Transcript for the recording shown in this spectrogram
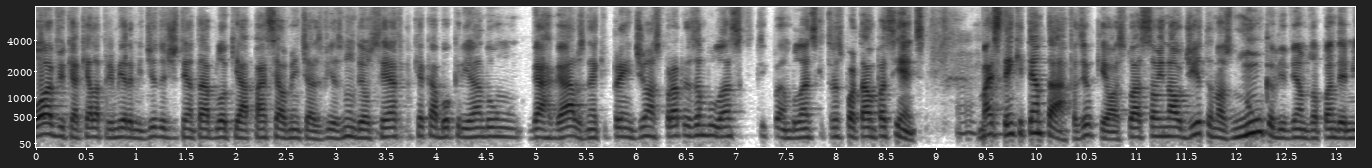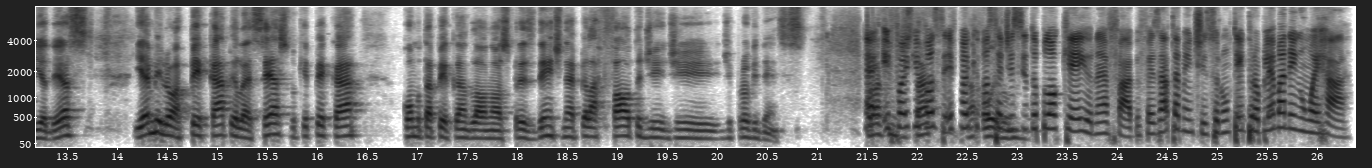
Óbvio que aquela primeira medida de tentar bloquear parcialmente as vias não deu certo, porque acabou criando um gargalos né, que prendiam as próprias ambulâncias, ambulâncias que transportavam pacientes. Uhum. Mas tem que tentar. Fazer o quê? É uma situação inaudita, nós nunca vivemos uma pandemia dessa, e é melhor pecar pelo excesso do que pecar, como está pecando lá o nosso presidente, né, pela falta de, de, de providências. É, e foi que você, foi que ah, você disse do bloqueio, né, Fábio? Foi exatamente isso. Não tem problema nenhum errar.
